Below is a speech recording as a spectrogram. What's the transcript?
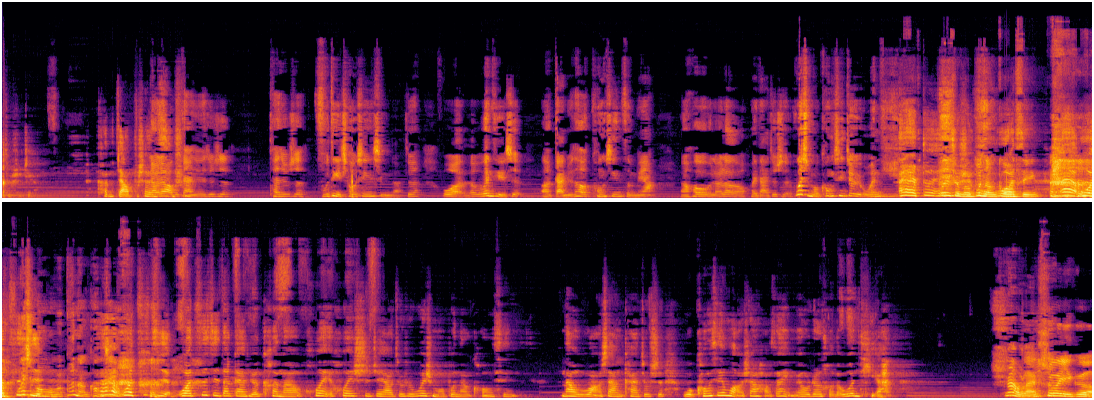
就是这样子。可能讲不是很清楚。的感觉就是，它就是釜底抽薪型的。就是我的问题是，呃，感觉到空心怎么样？然后聊聊的回答就是为什么空心就有问题？哎，对，为什么不能空心？哎，我自己为什么我们不能空心？我自己我自己的感觉可能会会是这样，就是为什么不能空心？那我往上看，就是我空心往上好像也没有任何的问题啊。那我来说一个，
